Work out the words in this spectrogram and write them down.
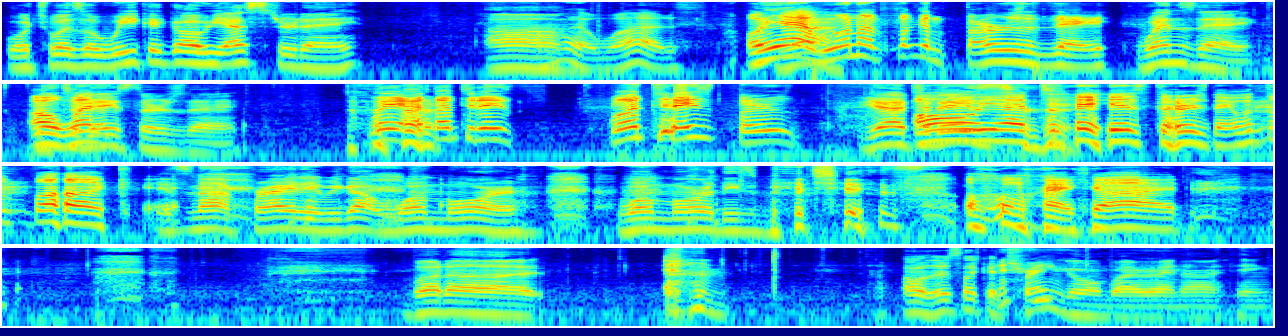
which was a week ago yesterday. Um, oh, it was. Oh yeah, yeah. we went on fucking Thursday. Wednesday. Oh, 'Cause when- today's Thursday. Wait, I thought today's what? Today's Thursday. Yeah, today's. Oh yeah, today is Thursday. What the fuck? it's not Friday. We got one more. One more of these bitches. Oh my god. But uh. oh, there's like a train going by right now. I think.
